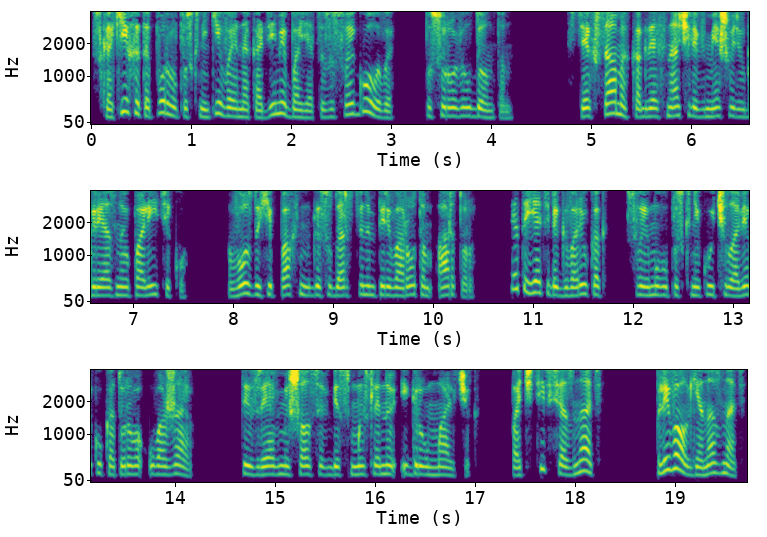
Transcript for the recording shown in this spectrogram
С каких это пор выпускники военной академии боятся за свои головы? Посуровил Донтон. С тех самых, когда их начали вмешивать в грязную политику. В воздухе пахнет государственным переворотом, Артур. Это я тебе говорю как своему выпускнику и человеку, которого уважаю. Ты зря вмешался в бессмысленную игру, мальчик. Почти вся знать. Плевал я на знать,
